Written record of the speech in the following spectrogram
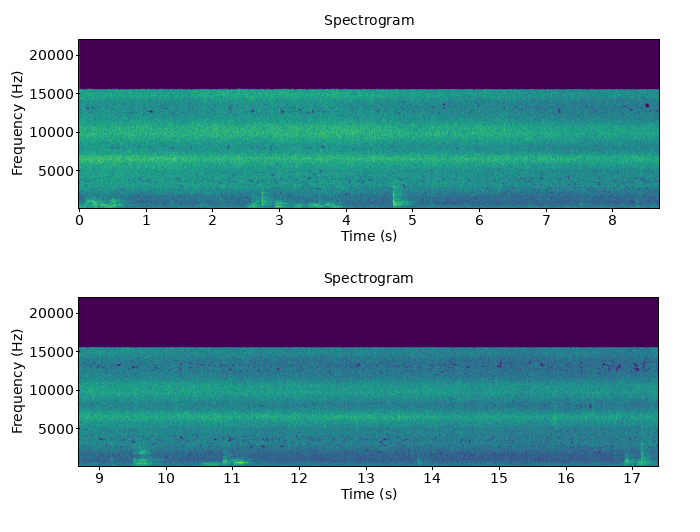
Sino kaaway mo? Nako, ano daw yan? Anad. Mm, tapos. Tapos.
